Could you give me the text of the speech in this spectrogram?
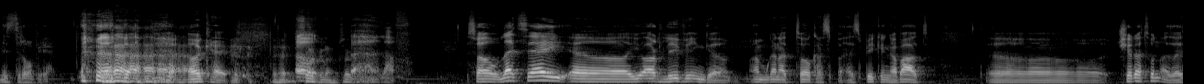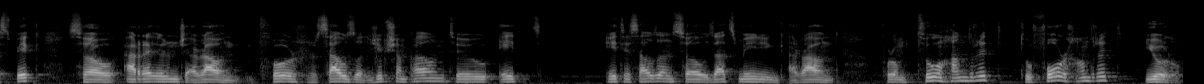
Nezdrovje. okay. Shukran, shukran. Uh, love. So let's say uh, you are living. Um, I'm gonna talk as, as speaking about uh, Sheraton as I speak. So arrange around four thousand Egyptian pound to eight eighty thousand. So that's meaning around from two hundred to four hundred euro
